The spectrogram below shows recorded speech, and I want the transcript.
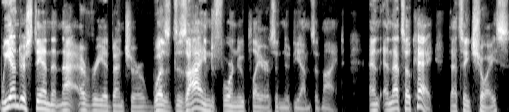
we understand that not every adventure was designed for new players and new DMs in mind. And and that's okay. That's a choice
